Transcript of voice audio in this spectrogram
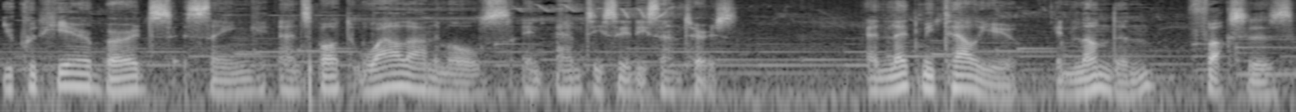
You could hear birds sing and spot wild animals in empty city centers. And let me tell you, in London, foxes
